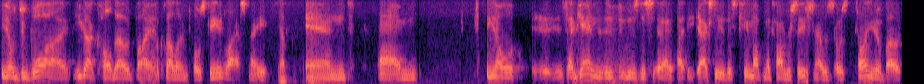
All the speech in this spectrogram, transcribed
you know Dubois? He got called out by McLellan post game last night, Yep. and um, you know, it's, again, it, it was this. Uh, I- actually, this came up in the conversation I was I was telling you about.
